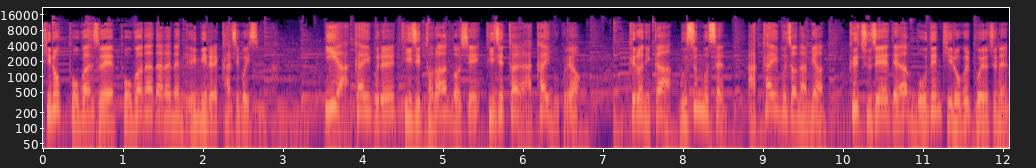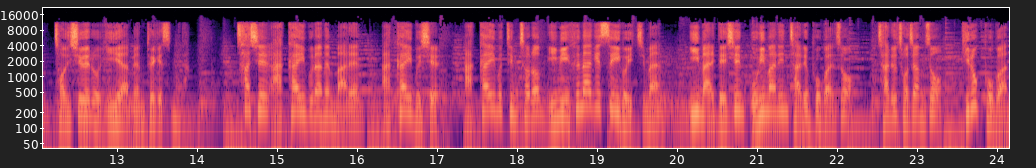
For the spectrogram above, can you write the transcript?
기록 보관소에 보관하다라는 의미를 가지고 있습니다. 이 아카이브를 디지털화한 것이 디지털 아카이브고요. 그러니까 무슨 무슨 아카이브 전하면 그 주제에 대한 모든 기록을 보여주는 전시회로 이해하면 되겠습니다. 사실 아카이브라는 말은 아카이브실, 아카이브팀처럼 이미 흔하게 쓰이고 있지만 이 말 대신 우리말인 자료 보관소, 자료 저장소, 기록 보관,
